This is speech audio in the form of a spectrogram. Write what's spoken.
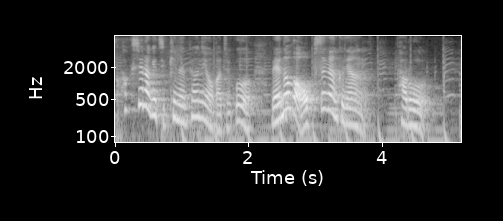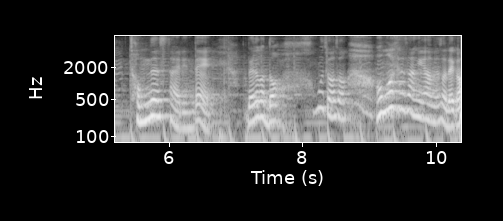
확실하게 지키는 편이어가지고 매너가 없으면 그냥 바로 접는 스타일인데 매너가 너무 좋아서 어머 세상에 하면서 내가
